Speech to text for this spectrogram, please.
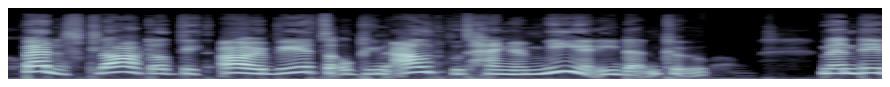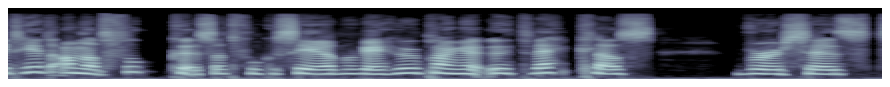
självklart att ditt arbete och din output hänger med i den kurvan. Men det är ett helt annat fokus att fokusera på okay, hur kan jag utvecklas versus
